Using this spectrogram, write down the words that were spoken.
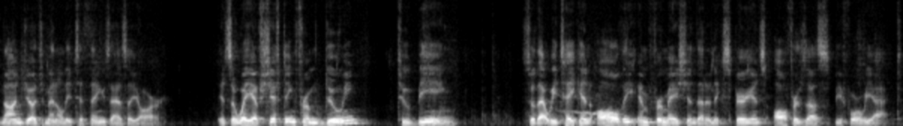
non judgmentally to things as they are. It's a way of shifting from doing to being so that we take in all the information that an experience offers us before we act.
